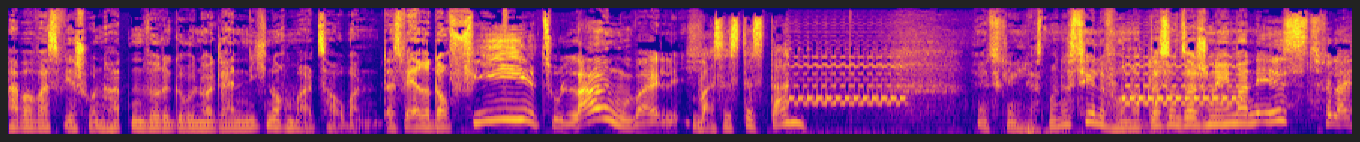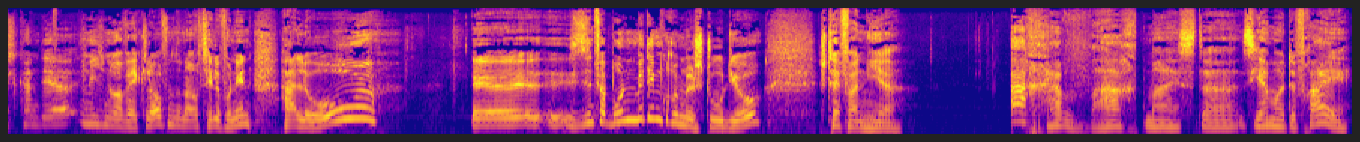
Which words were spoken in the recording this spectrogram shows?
Aber was wir schon hatten, würde Grünäuglein nicht nochmal zaubern. Das wäre doch viel zu langweilig. Was ist es dann? Jetzt klingelt erstmal das Telefon. Ob das unser Schneemann ist? Vielleicht kann der nicht nur weglaufen, sondern auch telefonieren. Hallo? Äh, Sie sind verbunden mit dem Krümelstudio? Stefan hier. Ach, Herr Wachtmeister, Sie haben heute frei.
